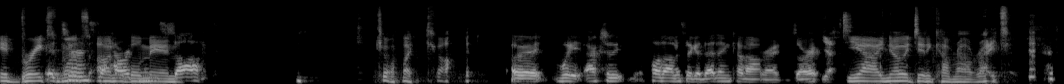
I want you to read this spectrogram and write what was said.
It breaks It once honorable man. soft. Oh my god. Okay, wait. Actually, hold on a second. That didn't come out right. Sorry. Yes. Yeah, I know it didn't come out right.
